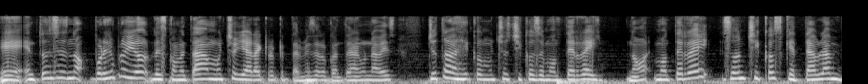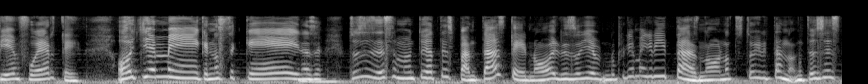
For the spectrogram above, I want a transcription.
Eh, entonces, no. Por ejemplo, yo les comentaba mucho, y ahora creo que también se lo conté alguna vez. Yo trabajé con muchos chicos de Monterrey, ¿no? Monterrey son chicos que te hablan bien fuerte. Óyeme, que no sé qué, y no sé. Entonces, en ese momento ya te espantaste, ¿no? Y dices, oye, ¿por qué me gritas? No, no te estoy gritando. Entonces,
